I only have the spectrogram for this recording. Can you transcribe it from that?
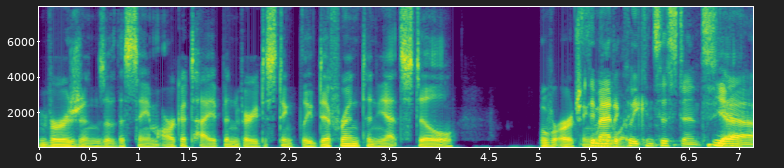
versions of the same archetype and very distinctly different, and yet still overarching Thematically consistent. yeah, yeah.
